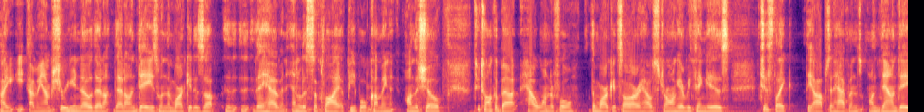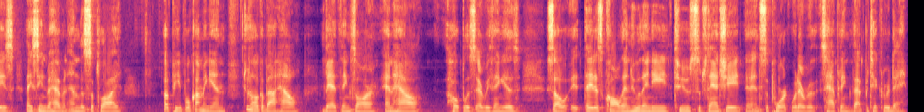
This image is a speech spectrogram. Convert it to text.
I, I mean, I'm sure you know that that on days when the market is up, they have an endless supply of people coming on the show to talk about how wonderful the markets are, how strong everything is. Just like the opposite happens on down days, they seem to have an endless supply of people coming in to talk about how bad things are and how hopeless everything is. So it, they just call in who they need to substantiate and support whatever is happening that particular day.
